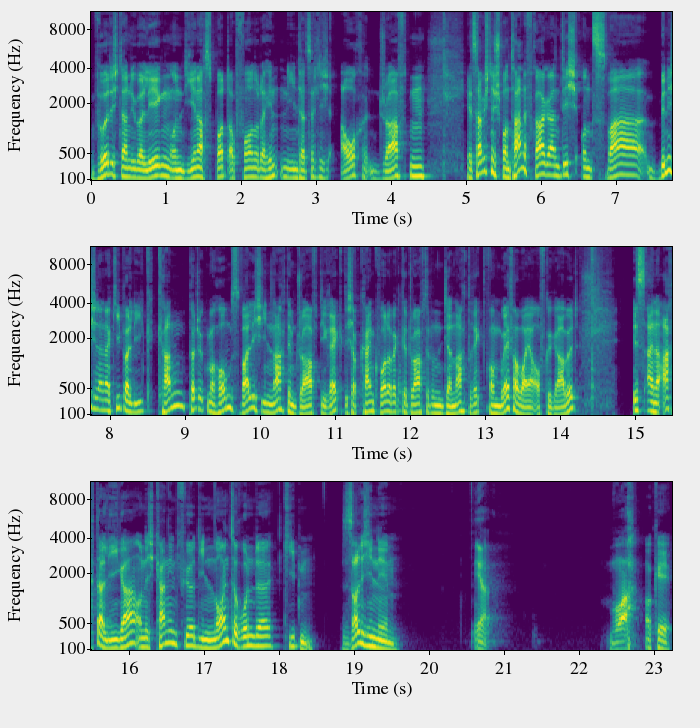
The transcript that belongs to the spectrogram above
würde ich dann überlegen und je nach Spot, ob vorne oder hinten, ihn tatsächlich auch draften. Jetzt habe ich eine spontane Frage an dich und zwar bin ich in einer Keeper League, kann Patrick Mahomes, weil ich ihn nach dem Draft direkt, ich habe keinen Quarterback gedraftet und danach direkt vom Waferwire aufgegabelt, ist eine Achterliga und ich kann ihn für die neunte Runde keepen. Soll ich ihn nehmen? Ja, Boah, okay.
